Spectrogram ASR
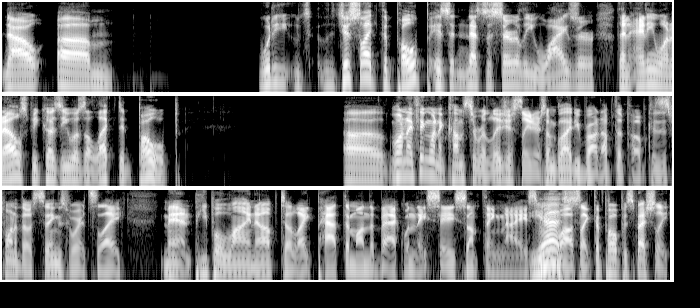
Now, um, what do you just like the Pope isn't necessarily wiser than anyone else because he was elected Pope? Uh, Well, and I think when it comes to religious leaders, I'm glad you brought up the Pope because it's one of those things where it's like, man, people line up to like pat them on the back when they say something nice. Yes. Meanwhile, it's like the Pope, especially,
